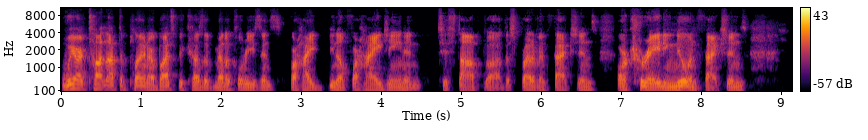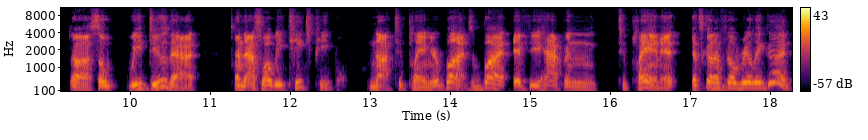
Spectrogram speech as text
we are taught not to play in our butts because of medical reasons for hy- you know for hygiene and to stop uh, the spread of infections or creating new infections. Uh, so we do that, and that's why we teach people not to play in your butts. But if you happen to play in it, it's going to Mhm. feel really good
